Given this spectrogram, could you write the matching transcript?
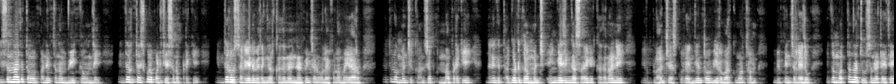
ఈ సినిమాకి తమ పనితనం వీక్గా ఉంది. ఇద్దరు దర్శకుడు పనిచేసినప్పటికీ ఇద్దరు సరైన విధంగా కథనాన్ని నడిపించడంలో విఫలమయ్యారు. చేతిలో మంచి కాన్సెప్ట్ ఉన్నప్పటికీ దానికి తగ్గట్టుగా మంచి ఎంగేజింగ్గా సాగే కథనాన్ని వీరు ప్లాన్ చేసుకోలేదు. దీంతో వీరి వర్క్ మాత్రం మెప్పించలేదు ఇక మొత్తంగా చూసినట్టయితే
